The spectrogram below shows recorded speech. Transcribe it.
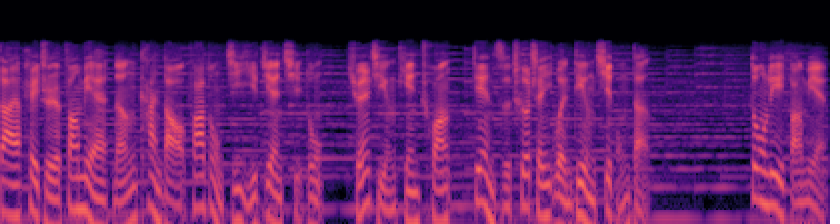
在配置方面，能看到发动机一键启动、全景天窗、电子车身稳定系统等。动力方面，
